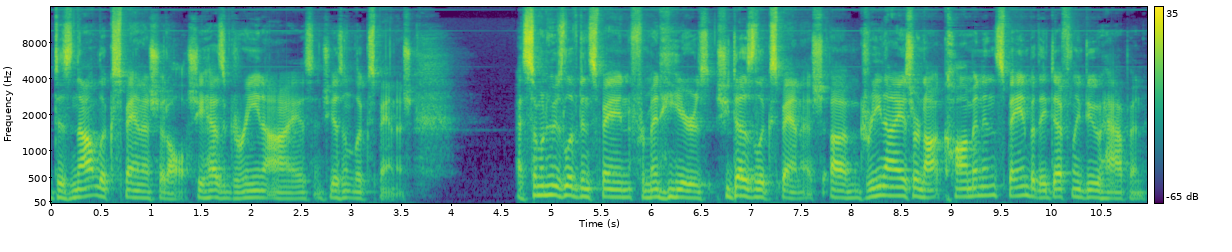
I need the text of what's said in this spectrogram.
does not look Spanish at all. She has green eyes and she doesn't look Spanish. As someone who's lived in Spain for many years, she does look Spanish. Um, green eyes are not common in Spain, but they definitely do happen.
